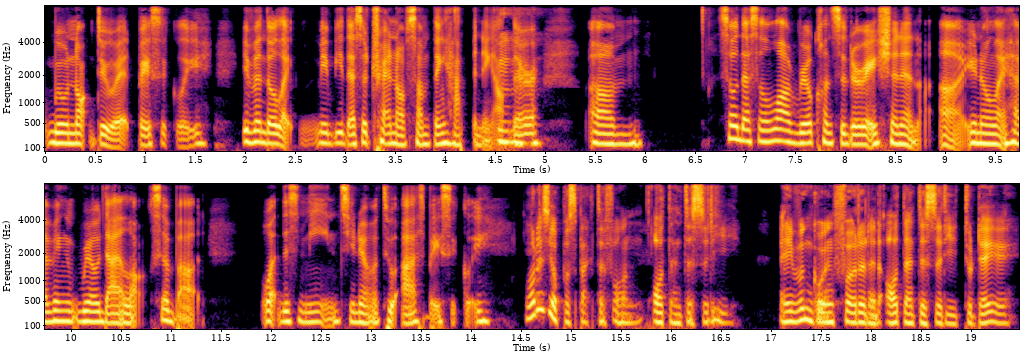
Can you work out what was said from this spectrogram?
we'll not do it basically. Even though like maybe there's a trend of something happening out Mhm. there. Um, so there's a lot of real consideration and uh, you know, like having real dialogues about what this means, you know, to us basically. What is your perspective on authenticity and even going further than authenticity today,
